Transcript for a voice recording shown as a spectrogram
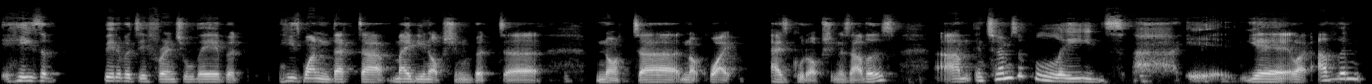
he's a bit of a differential there, but he's one that uh, may be an option, but uh, not uh, not quite as good option as others. Um, in terms of Leeds, yeah, like other than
